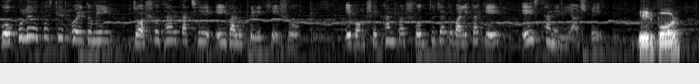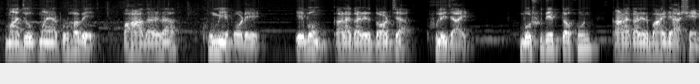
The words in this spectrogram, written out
গোকুলে উপস্থিত হয়ে তুমি যশোধার কাছে এই বালককে রেখে এসো এবং সেখানকার সদ্যজাত বালিকাকে এই স্থানে নিয়ে আসবে। এরপর মা যোগমায়ার প্রভাবে পাহারাদারেরা ঘুমিয়ে পড়ে এবং কারাগারের দরজা খুলে যায়। বসুদেব তখন কারাগারের বাইরে আসেন,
